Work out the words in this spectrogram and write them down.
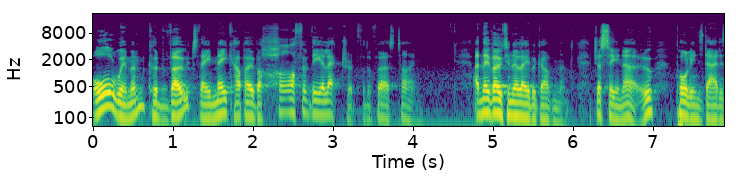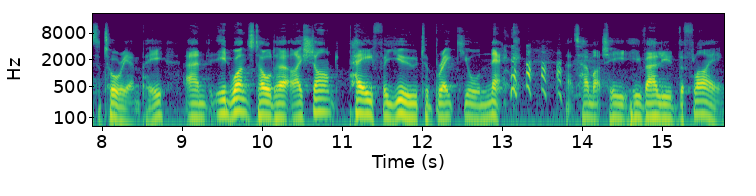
all women, could vote, they make up over half of the electorate for the first time. And they vote in a Labour government. Just so you know, Pauline's dad is a Tory MP, and he'd once told her, I shan't pay for you to break your neck. That's how much he, he valued the flying.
